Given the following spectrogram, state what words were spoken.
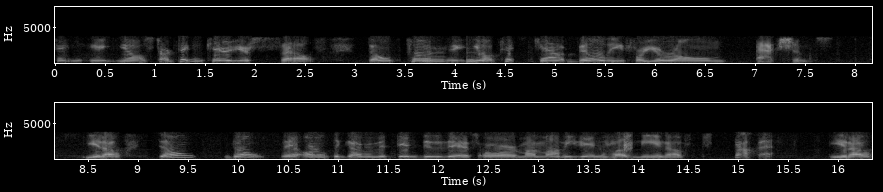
taking you know start taking care of yourself. Don't put Mhm. you know take accountability for your own actions. You know, don't don't say, oh the government didn't do this or my mommy didn't hug me enough. Stop that. You know?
